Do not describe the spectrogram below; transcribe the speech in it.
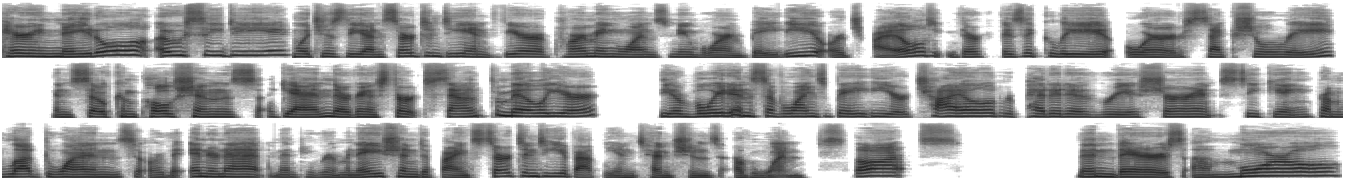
perinatal OCD, which is the uncertainty and fear of harming one's newborn baby or child, either physically or sexually. And so compulsions, again, they're going to start to sound familiar the avoidance of one's baby or child, repetitive reassurance seeking from loved ones or the internet, mental rumination to find certainty about the intentions of one's thoughts. Then there's a moral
